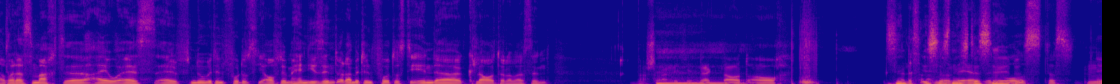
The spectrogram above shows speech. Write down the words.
Aber das macht äh, iOS 11 nur mit den Fotos, die auf dem Handy sind oder mit den Fotos, die in der Cloud oder was sind? Wahrscheinlich in der Cloud auch. sind, Alles ist das nicht dasselbe? sinnlos. Das, Nee.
